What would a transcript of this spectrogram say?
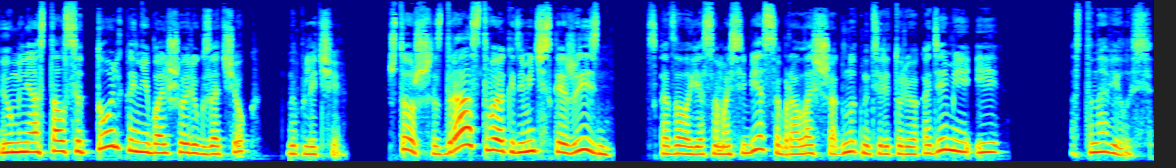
и у меня остался только небольшой рюкзачок на плече. «Что ж, здравствуй, академическая жизнь!» — сказала я сама себе, собралась шагнуть на территорию академии и... остановилась.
